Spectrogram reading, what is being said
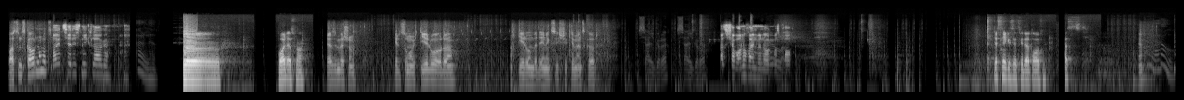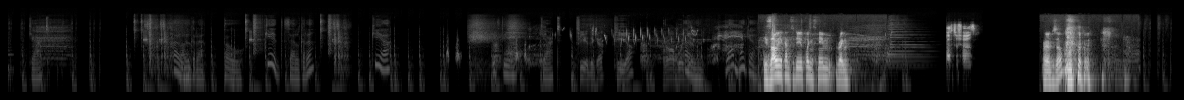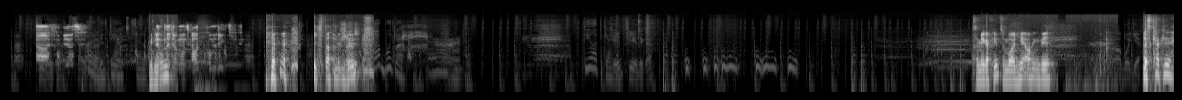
Brauchst du einen Scout noch was? Oh, jetzt hier die Sneak-Lage. Äh. Wollt erstmal. Ja, sind wir schon. Geht es um, ob ich Dielo oder... Ach, Dielo wird eh nix. Ich schick dir meinen Scout. Also ich habe auch noch einen, wenn du irgendwas brauchst. Der Snake ist jetzt wieder draußen. Passt. Rabugge. Die Sau hier kannst du dir übrigens nehmen, Rang. Äh, wieso? Ja, ich probier's. Mit Wenn vielleicht irgendwo ein Scout rumliegt. Ich dachte mit dem Bild. Fiedige, ist ja mega viel zu wollen. Hier auch irgendwie alles kacke.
